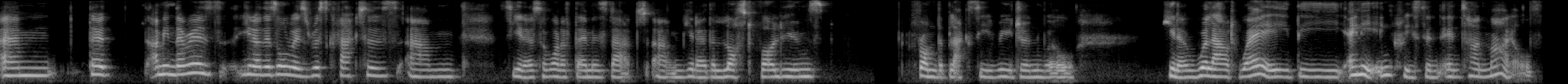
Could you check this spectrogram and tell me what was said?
Um, there, I mean, there is, you know, there's always risk factors. Um, you know, so one of them is that, um, you know, the lost volumes from the Black Sea region will, you know, will outweigh the any increase in in ton miles.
